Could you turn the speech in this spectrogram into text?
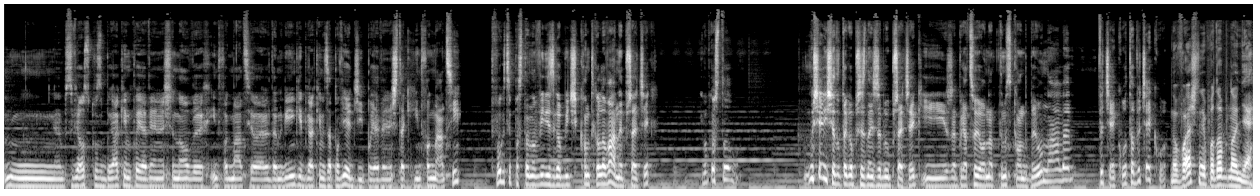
mm, w związku z brakiem pojawiania się nowych informacji o Elden Ring i brakiem zapowiedzi pojawiania się takich informacji, twórcy postanowili zrobić kontrolowany przeciek i po prostu musieli się do tego przyznać, że był przeciek i że pracują nad tym skąd był, no ale wyciekło to wyciekło. No właśnie, podobno nie.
